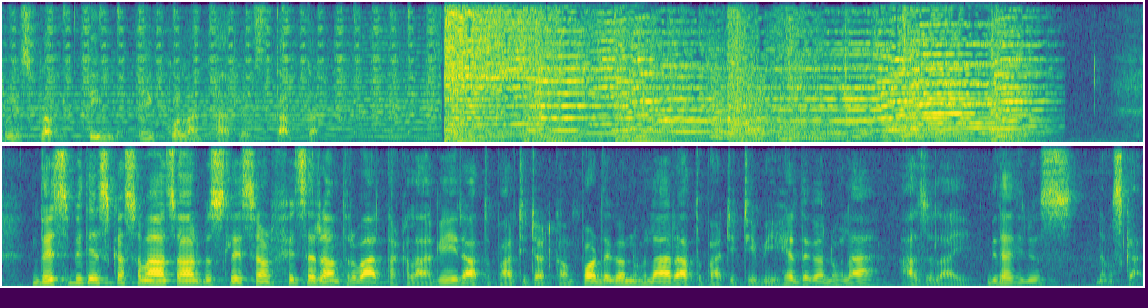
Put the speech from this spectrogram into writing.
पुलिस क्लब तिन एक गोल अन्तरले स्तब्ध। देश विदेशका समाचार विश्लेषण फिचर अन्तर्वार्ताका लागि रातोपाटी डट कम पढ्दै गर्नुहोला रातोपाटी टिभी हेर्दै गर्नुहोला। आजलाई बिदा दिनुहोस्। नमस्कार।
